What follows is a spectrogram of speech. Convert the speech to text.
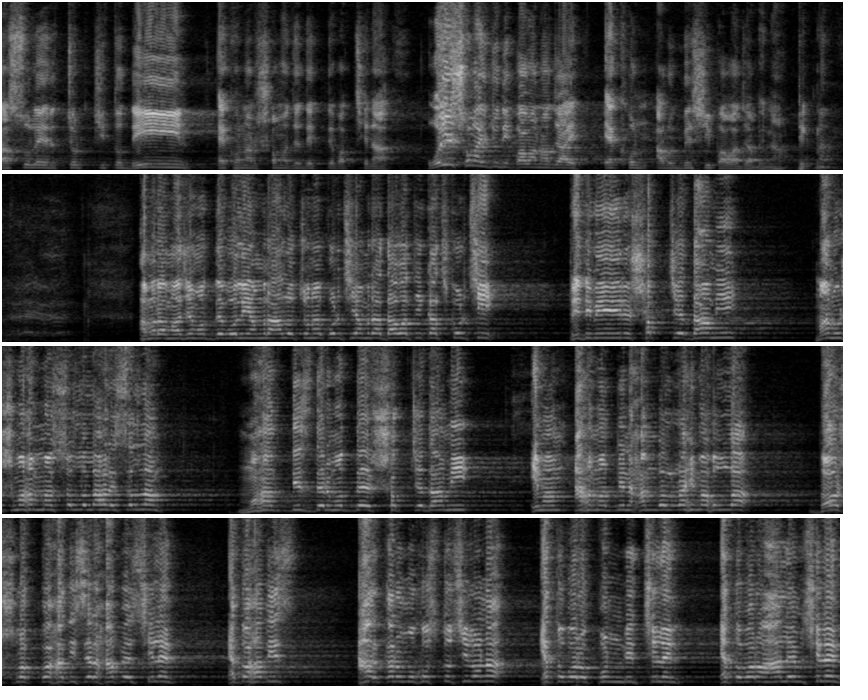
রাসূলের চর্চিত দিন এখন আর সমাজে দেখতে পাচ্ছে না। ওই সময় যদি পাওয়া না যায়, এখন আরও বেশি পাওয়া যাবে না। ঠিক না? আমরা মাঝে মধ্যে বলি, আমরা আলোচনা করছি, আমরা দাওয়াতি কাজ করছি। পৃথিবীর সবচেয়ে দামি মানুষ মোহাম্মদ সাল্লাহ সাল্লাম, মহাদ্দিসদের মধ্যে সবচেয়ে দামি ইমাম আহমদ বিন হাম্বল রাহিমাহুল্লাহ। দশ লক্ষ হাদিসের হাফেজ ছিলেন। এত হাদিস আর কারও মুখস্থ ছিল না। এত বড় পণ্ডিত ছিলেন, এত বড় আলেম ছিলেন,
